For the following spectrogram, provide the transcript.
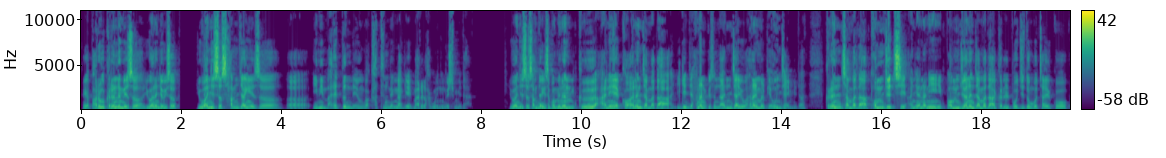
그러니까 바로 그런 의미에서 요한은 여기서 요한일서 3장에서 어, 이미 말했던 내용과 같은 맥락의 말을 하고 있는 것입니다. 요한일서 3장에서 보면은 그 안에 거하는 자마다 이게 이제 하나님께서 난 자요 하나님을 배운 자입니다. 그런 자마다 범죄치 아니하나니 범죄하는 자마다 그를 보지도 못하였고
